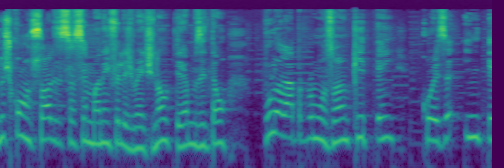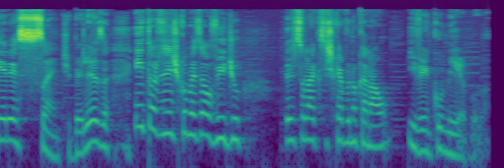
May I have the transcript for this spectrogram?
nos consoles essa semana infelizmente não temos, então pula lá para promoção que tem coisa interessante, beleza? Então, de a gente começar o vídeo, deixa o like, se inscreve no canal e vem comigo.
